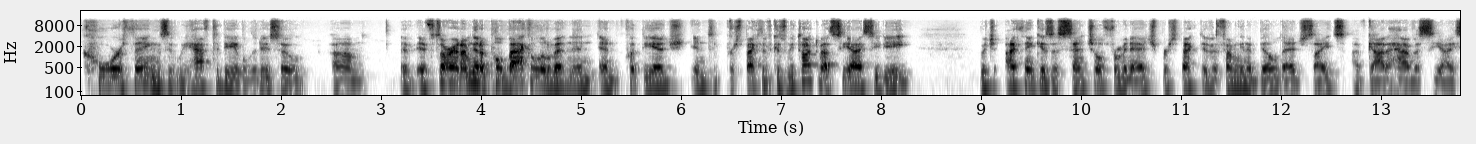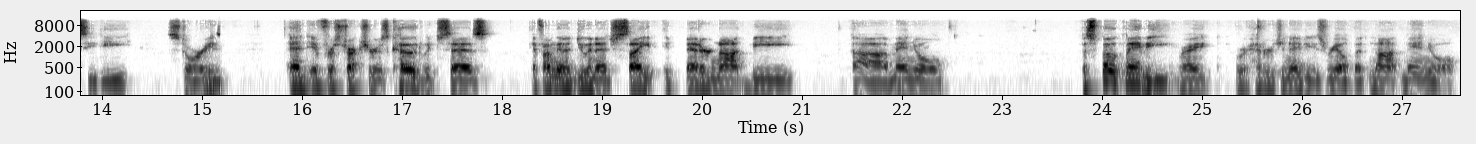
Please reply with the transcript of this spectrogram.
core things that we have to be able to do. So um, if, if it's all right, I'm going to pull back a little bit and, and, and put the edge into perspective because we talked about CI/CD, which I think is essential from an edge perspective. If I'm going to build edge sites, I've got to have a CI/CD story, and infrastructure as code, which says if I'm going to do an edge site, it better not be uh, manual, bespoke, maybe right. Where heterogeneity is real, but not manual.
